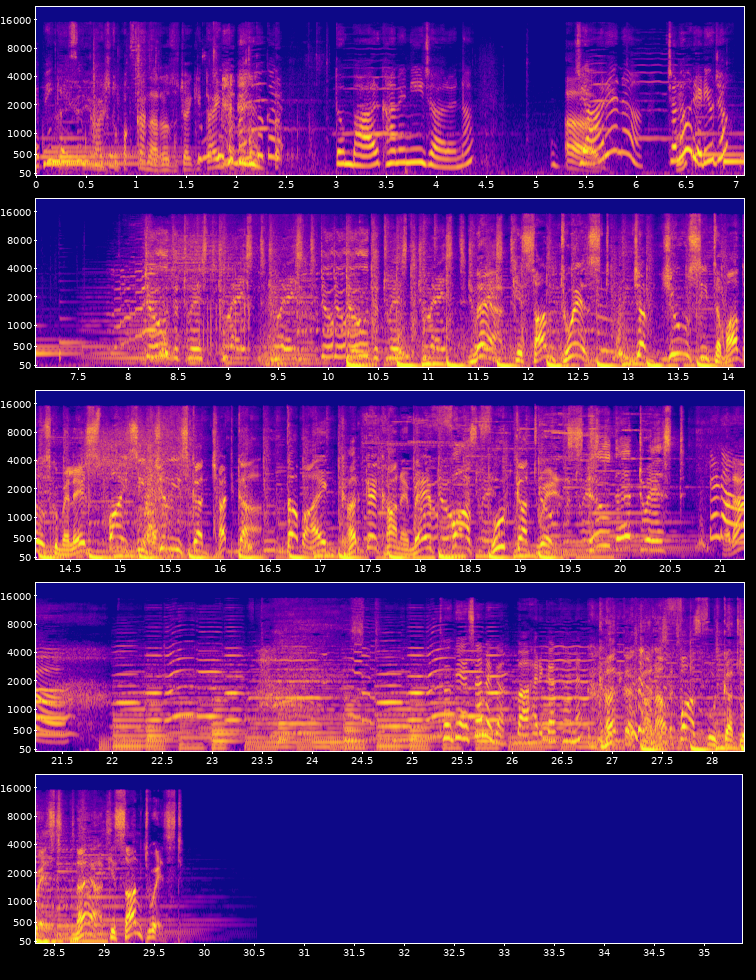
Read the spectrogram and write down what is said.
अभी कैसे आज तो पक्का नाराज़ हो जाएगी टाइम तो कर तुम बाहर खाने नहीं जा रहे ना? जा रहे ना? चलो रेडी हो जाओ। नया किसान ट्विस्ट जब जूसी टमाटोज को मिले स्पाइसी चिलीज का झटका तब आए घर के खाने में फास्ट फ़ूड का ट्विस्ट ट्विस्ट तो कैसा लगा बाहर का खाना? घर का खाना फास्ट फ़ूड का ट्विस्ट नया किसान ट्विस्ट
